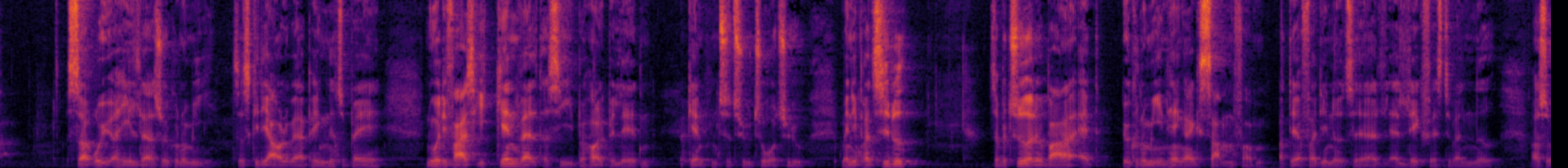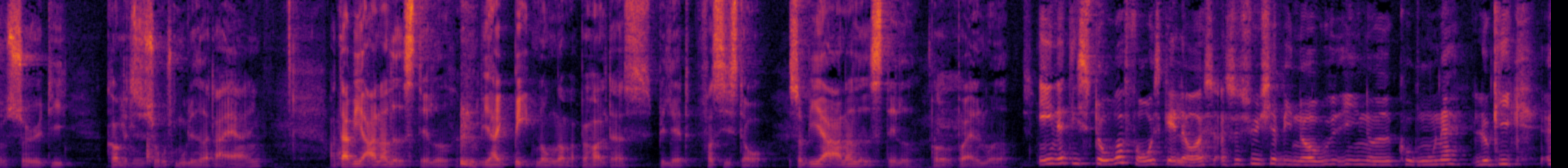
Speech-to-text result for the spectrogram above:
så ryger hele deres økonomi. Så skal de aflevere pengene tilbage. Nu har de faktisk igen valgt at sige, behold billetten, gennem den til 2022. Men i princippet, så betyder det jo bare, at økonomien hænger ikke sammen for dem, og derfor er de nødt til at, at lægge festivalen ned, og så søge de kompensationsmuligheder, der er. Ikke? Og der er vi anderledes stillet. Vi har ikke bedt nogen om at beholde deres billet fra sidste år, så vi er anderledes stillet på, på alle måder. En af de store forskelle også, og så synes jeg, vi når ud i noget corona-logik.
